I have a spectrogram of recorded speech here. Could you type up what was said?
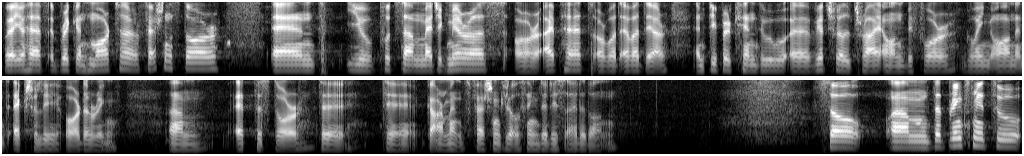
where you have a brick and mortar fashion store, and you put some magic mirrors or iPads or whatever there, and people can do a virtual try-on before going on and actually ordering um, at the store the, the garments, fashion clothing they decided on. So um, that brings me to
